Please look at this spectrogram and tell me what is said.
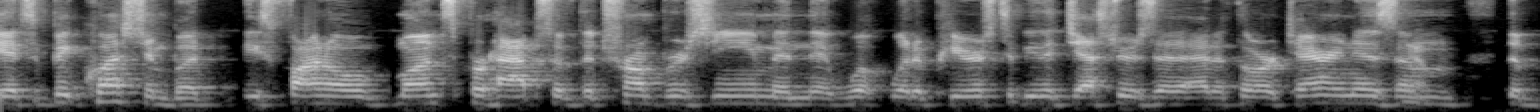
it's a big question, but these final months, perhaps, of the Trump regime and the, what, what appears to be the gestures at, at authoritarianism, the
